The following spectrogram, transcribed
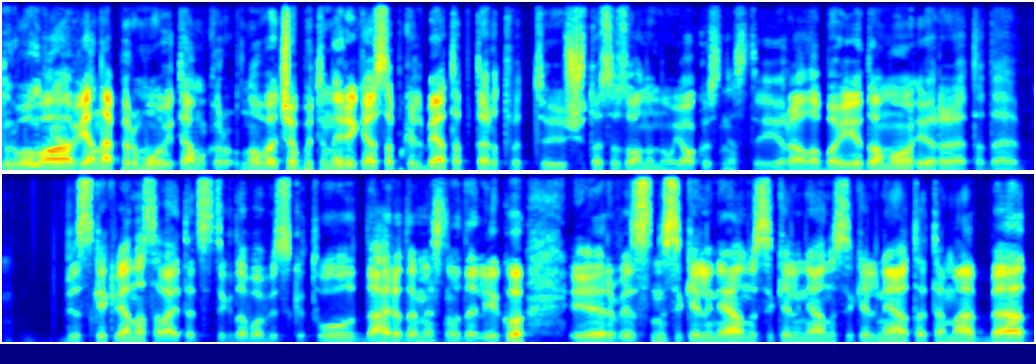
Turbūt buvo jau. viena pirmųjų temų, kur, nu, va čia būtinai reikės apkalbėti, aptart va, šito sezono naujokus, nes tai yra labai įdomu ir tada vis kiekvieną savaitę atsitikdavo vis kitų dar įdomesnių dalykų ir vis nusikelinėjo, nusikelinėjo, nusikelinėjo ta tema, bet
